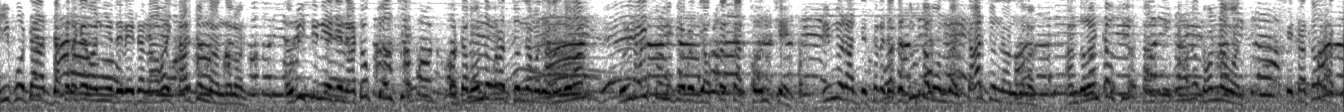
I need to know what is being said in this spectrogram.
ডিপোটা ভোটার যাকে বানিয়ে দেবে, এটা না হয় তার জন্য আন্দোলন। ওবিসি নিয়ে যে নাটক চলছে, ওটা বন্ধ করার জন্য আমাদের আন্দোলন। পরিযায়ী শ্রমিকের উপর যে অত্যাচার চলছে বিভিন্ন রাজ্যে সেটা যাতে দ্রুত বন্ধ হয় তার জন্য আন্দোলন। আন্দোলনটাও ছিল শান্তিপূর্ণ ধর্ণামঞ্চ সেটা তো রাজ্য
